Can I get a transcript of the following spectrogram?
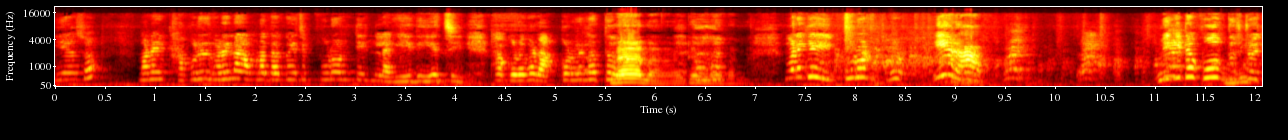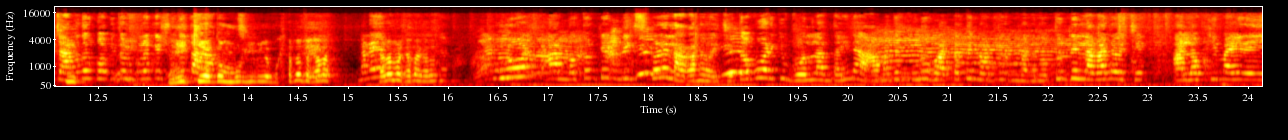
নিয়ে আসো। মানে ঠাকুরের ঘরে না আমরা দেখো এই যে পুরন টিন লাগিয়ে দিয়েছি। ঠাকুর আবার রাগ করবে না তো? না না ওটা মানে কি পুরো এ রাগ! মিকিটা খুব দুষ্ট হয়েছে। আমাদের শুনি মিকি একদম মুরগিগুলো খেতে তো খেতে মানে খেতে খেতে খেতে নতুন টিন মিক্স করে লাগানো হয়েছে। তবু আর কি বললাম তাই না? আমাদের পুরো ঘরটাতে নতুন মানে নতুন টিন লাগানো হয়েছে। আর লক্ষ্মী মায়ের এই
